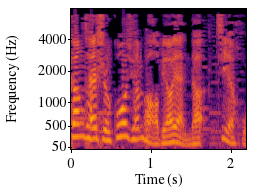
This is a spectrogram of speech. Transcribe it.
刚才是郭全宝表演的《借火》。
